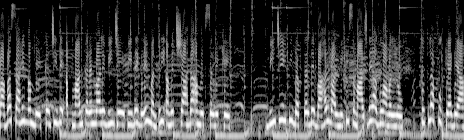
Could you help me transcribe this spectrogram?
ਬਾਬਾ ਸਾਹਿਬ ਅੰਬੇਦਕਰ ਜੀ ਦੇ ਅਪਮਾਨ ਕਰਨ ਵਾਲੇ ਬੀਜੇਪੀ ਦੇ ਗ੍ਰਹਿ ਮੰਤਰੀ ਅਮਿਤ ਸ਼ਾਹ ਦਾ ਅੰਮ੍ਰਿਤਸਰ ਵਿਖੇ ਬੀਜੇਪੀ ਦਫ਼ਤਰ ਦੇ ਬਾਹਰ ਵਾਲਮੀਕੀ ਸਮਾਜ ਦੇ ਆਗੂਆਂ ਵੱਲੋਂ ਪੁਤਲਾ ਫੂਕਿਆ ਗਿਆ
